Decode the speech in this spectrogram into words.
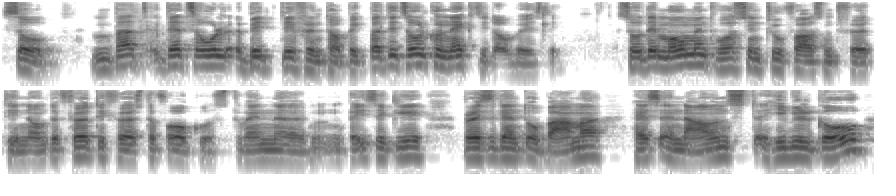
So, but that's all a bit different topic, but it's all connected, obviously. So the moment was in 2013, on the 31st of August, when uh, basically President Obama has announced he will go,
